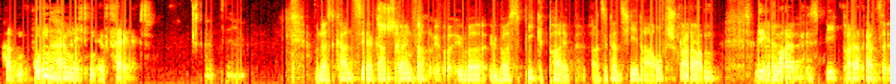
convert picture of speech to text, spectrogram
hat einen unheimlichen Effekt. Und das kannst du ja ganz Stimmt. einfach über, über, über Speakpipe. Also kannst jeder aufschreiben. Genau. Speakpipe. Äh, Speakpipe kannst du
